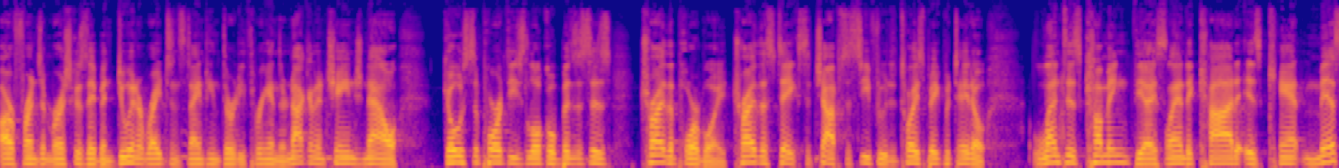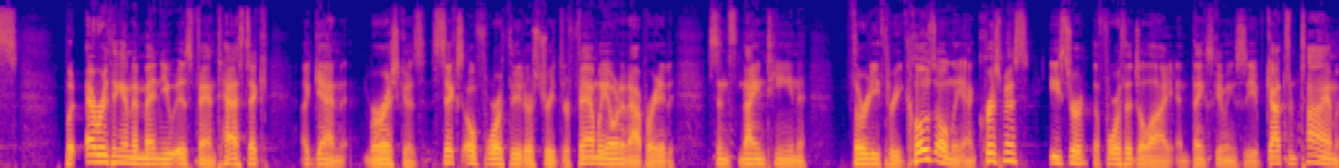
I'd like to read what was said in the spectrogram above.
our friends at Merichka's. They've been doing it right since 1933, and they're not going to change now. Go support these local businesses. Try the poor boy. Try the steaks, the chops, the seafood, the twice baked potato. Lent is coming. The Icelandic cod is can't miss but everything on the menu is fantastic. Again, Merichka's, 604 Theater Street. They're family owned and operated since 1933. Close only on Christmas, Easter, the 4th of July, and Thanksgiving. So you've got some time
